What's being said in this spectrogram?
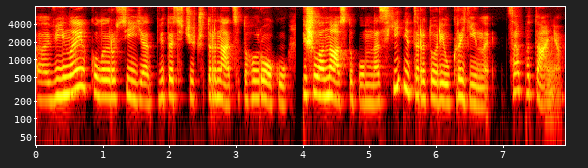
е, війни, коли Росія 2014 року пішла наступом на східні території України? Це питання.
